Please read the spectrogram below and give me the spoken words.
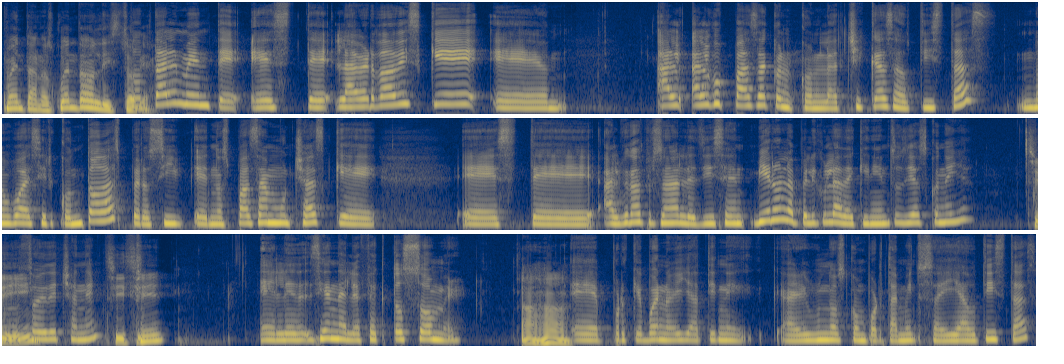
Cuéntanos, cuéntanos la historia. Totalmente. Este, la verdad es que eh, al- algo pasa con, con las chicas autistas. No voy a decir con todas, pero sí eh, nos pasa muchas que este, algunas personas les dicen, ¿vieron la película de 500 días con ella? Sí. Soy de Chanel. Sí, sí. Eh, le decían el efecto Sommer. Ajá. eh, porque bueno, ella tiene algunos comportamientos ahí autistas,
